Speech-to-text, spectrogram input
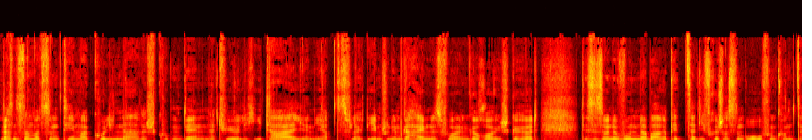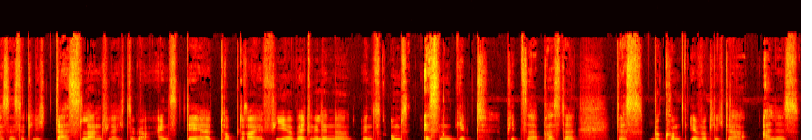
Lass uns nochmal zum Thema kulinarisch gucken, denn natürlich Italien, ihr habt es vielleicht eben schon im geheimnisvollen Geräusch gehört. Das ist so eine wunderbare Pizza, die frisch aus dem Ofen kommt. Das ist natürlich das Land, vielleicht sogar eins der Top 3, 4 Welttournee-Länder, wenn es ums Essen gibt. Pizza, Pasta, das bekommt ihr wirklich da alles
